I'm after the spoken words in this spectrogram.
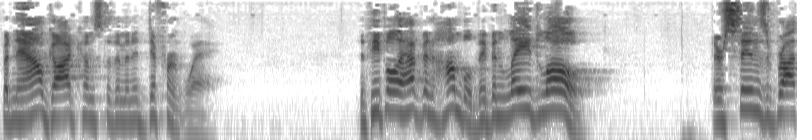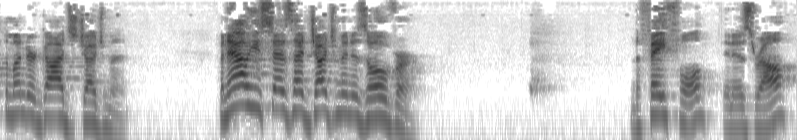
But now God comes to them in a different way. The people have been humbled. They've been laid low. Their sins brought them under God's judgment. But now he says that judgment is over. The faithful in Israel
